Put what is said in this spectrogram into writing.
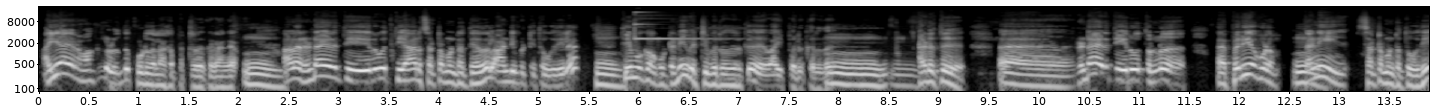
ஐயாயிரம் வாக்குகள் வந்து கூடுதலாக பெற்றிருக்கிறாங்க. அதனால ரெண்டாயிரத்தி இருபத்தி ஆறு சட்டமன்ற தேர்தல் ஆண்டிப்பட்டி தொகுதியில திமுக கூட்டணி வெற்றி பெறுவதற்கு வாய்ப்பு இருக்கிறது. அடுத்து ரெண்டாயிரத்தி இருபத்தொன்னு பெரியகுளம். தனி சட்டமன்ற தொகுதி.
